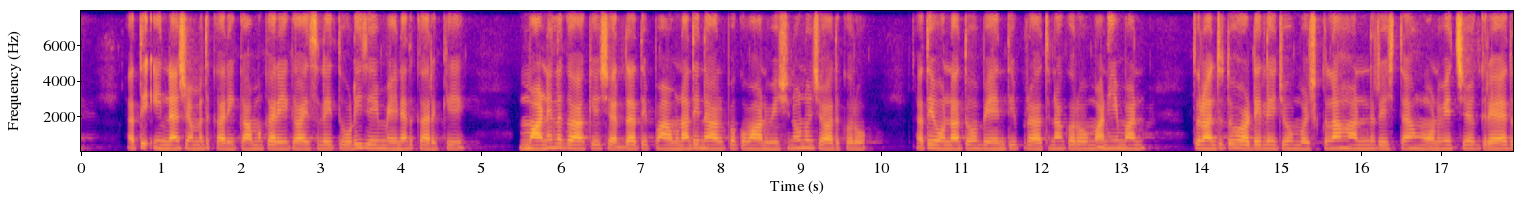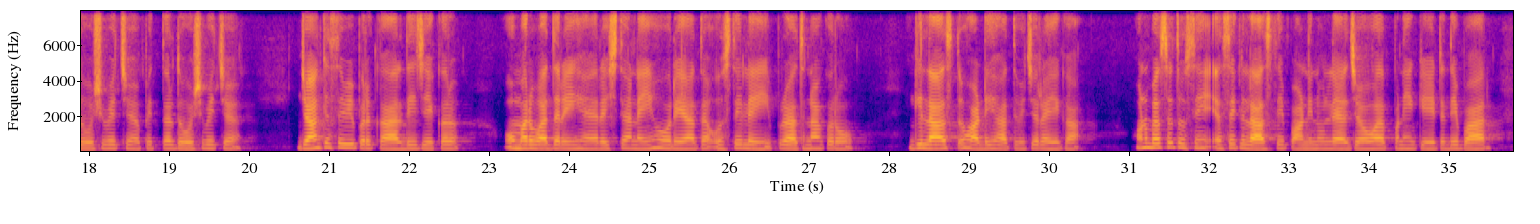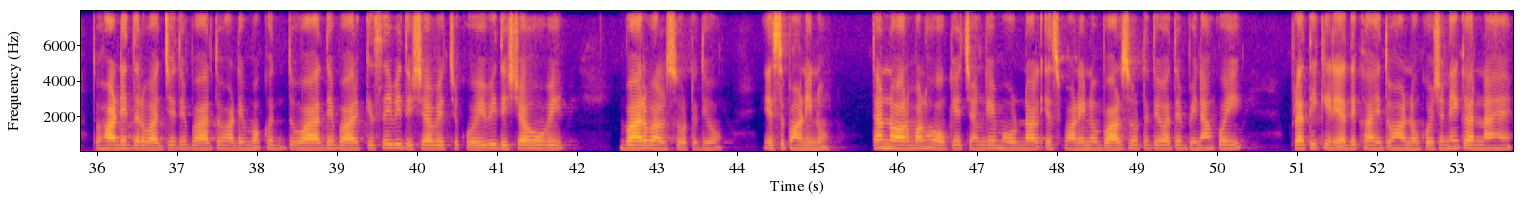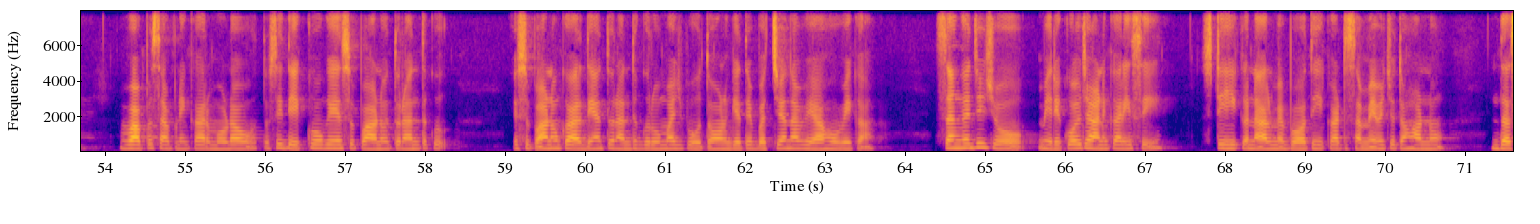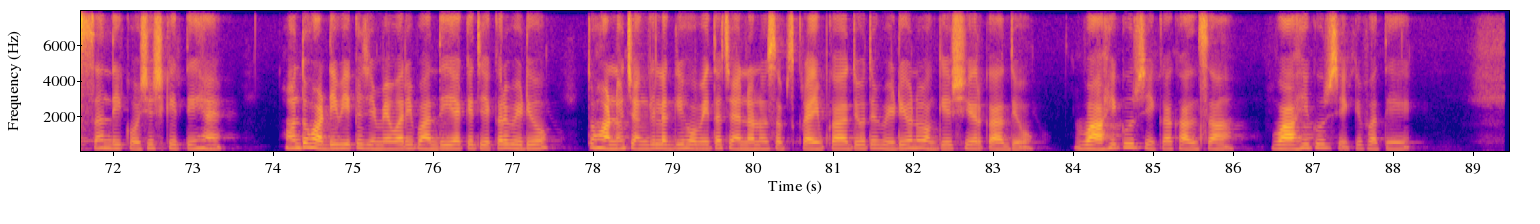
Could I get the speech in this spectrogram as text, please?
ਅਤੇ ਇੰਨਾ ਚਮਤਕਾਰੀ ਕੰਮ ਕਰੇਗਾ, ਇਸ ਲਈ ਥੋੜੀ ਜਿਹੀ ਮਿਹਨਤ ਕਰਕੇ ਮਨ ਲਗਾ ਕੇ ਸ਼ਰਧਾ ਤੇ ਭਾਵਨਾ ਦੇ ਨਾਲ ਭਗਵਾਨ ਵਿਸ਼ਨੂੰ ਨੂੰ ਯਾਦ ਕਰੋ ਅਤੇ ਉਹਨਾਂ ਤੋਂ ਬੇਨਤੀ, ਪ੍ਰਾਰਥਨਾ ਕਰੋ, ਮਨ ਹੀ ਮਨ ਤੁਰੰਤ ਤੁਹਾਡੇ ਲਈ ਜੋ ਮੁਸ਼ਕਲਾਂ ਹਨ, ਰਿਸ਼ਤਾ ਹੋਣ ਵਿੱਚ, ਗ੍ਰਹਿ ਦੋਸ਼ ਵਿੱਚ, ਪਿੱਤਰ ਦੋਸ਼ ਵਿੱਚ ਜਾਂ ਕਿਸੇ ਵੀ ਪ੍ਰਕਾਰ ਦੀ ਜੇਕਰ ਉਮਰ ਵੱਧ ਰਹੀ ਹੈ, ਰਿਸ਼ਤਾ ਨਹੀਂ ਹੋ ਰਿਹਾ, ਤਾਂ ਉਸ ਦੇ ਲਈ ਪ੍ਰਾਰਥਨਾ ਕਰੋ। ਗਿਲਾਸ ਤੁਹਾਡੇ ਹੱਥ ਵਿੱਚ ਰਹੇਗਾ। ਹੁਣ ਬਸ ਤੁਸੀਂ ਇਸੇ ਗਿਲਾਸ 'ਤੇ ਪਾਣੀ ਨੂੰ ਲੈ ਜਾਓ। ਆਪਣੇ ਗੇਟ ਦੇ ਬਾਹਰ, ਤੁਹਾਡੇ ਦਰਵਾਜ਼ੇ ਦੇ ਬਾਹਰ, ਤੁਹਾਡੇ ਮੁੱਖ ਦੁਆਰ ਦੇ ਬਾਹਰ ਕਿਸੇ ਵੀ ਦਿਸ਼ਾ ਵਿੱਚ ਕੋਈ ਵੀ ਦਿਸ਼ਾ ਹੋਵੇ ਬਾਹਰ ਵੱਲ ਸੁੱਟ ਦਿਓ ਇਸ ਪਾਣੀ ਨੂੰ। ਤਾਂ ਨਾਰਮਲ ਹੋ ਕੇ ਚੰਗੇ ਮੋੜ ਨਾਲ ਇਸ ਪਾਣੀ ਨੂੰ ਬਾਹਰ ਸੁੱਟ ਦਿਓ ਅਤੇ ਬਿਨਾਂ ਕੋਈ ਪ੍ਰਤੀਕਿਰਿਆ ਦਿਖਾਏ ਤੁਹਾਨੂੰ ਕੁਝ ਨਹੀਂ ਕਰਨਾ ਹੈ। ਵਾਪਸ ਆਪਣੇ ਘਰ ਮੋੜ ਆਓ। ਤੁਸੀਂ ਦੇਖੋਗੇ ਇਸ ਪਾਣੀ ਨੂੰ ਤੁਰੰਤ ਇਸ ਪਾਣੀ ਨੂੰ ਕਰਦਿਆਂ ਤੁਰੰਤ ਗੁਰੂ ਮਜ਼ਬੂਤ ਹੋਣਗੇ ਤੇ ਬੱਚਿਆਂ ਦਾ ਵਿਆਹ ਹੋਵੇਗਾ। ਸੰਗਤ ਜੀ, ਜੋ ਮੇਰੇ ਕੋਲ ਜਾਣਕਾਰੀ ਸੀ, ਸਟੀਕ ਨਾਲ ਮੈਂ ਬਹੁਤ ਹੀ ਘੱਟ ਸਮੇਂ ਵਿੱਚ ਤੁਹਾਨੂੰ ਦੱਸਣ ਦੀ ਕੋਸ਼ਿਸ਼ ਕੀਤੀ ਹੈ। ਹੁਣ ਤੁਹਾਡੀ ਵੀ ਇੱਕ ਜ਼ਿੰਮੇਵਾਰੀ ਬਣਦੀ ਹੈ ਕਿ ਜੇਕਰ ਵੀਡੀਓ ਤੁਹਾਨੂੰ ਚੰਗੀ ਲੱਗੀ ਹੋਵੇ ਤਾਂ ਚੈਨਲ ਨੂੰ ਸਬਸਕ੍ਰਾਈਬ ਕਰ ਦਿਓ ਤੇ ਵੀਡੀਓ ਨੂੰ ਅੱਗੇ ਸ਼ੇਅਰ ਕਰ ਦਿਓ। ਵਾਹਿਗੁਰੂ ਜੀ ਕਾ ਖਾਲਸਾ, ਵਾਹਿਗੁਰੂ ਜੀ ਕੀ ਫਤਿਹ।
